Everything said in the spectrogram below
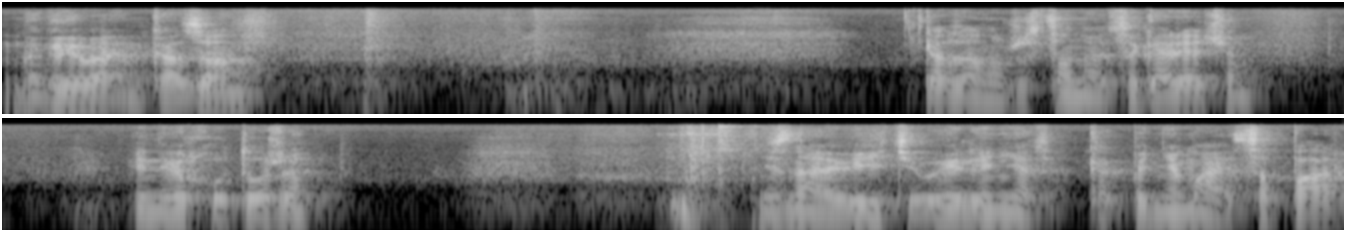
Нагреваем казан. Казан уже становится горячим. И наверху тоже. Не знаю, видите вы или нет, как поднимается пар.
